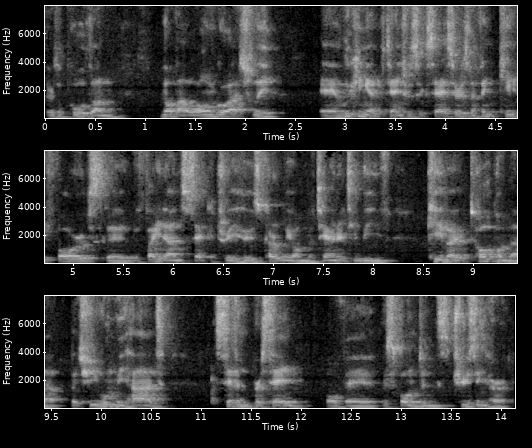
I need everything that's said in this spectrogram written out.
there's a poll done not that long ago actually, uh, looking at potential successors. And I think Kate Forbes, the, the finance secretary who's currently on maternity leave, came out top on that, but she only had 7% of uh, respondents choosing her.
